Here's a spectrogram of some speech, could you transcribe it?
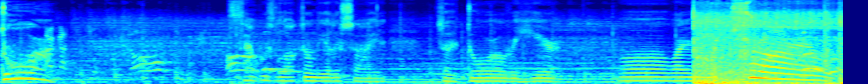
door! That was locked on the other side. The door over here. Oh, why didn't I try?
